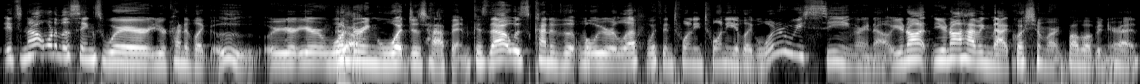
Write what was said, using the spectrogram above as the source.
It's not one of those things where you're kind of like, ooh, or you're you're wondering what just happened because that was kind of the, what we were left with in 2020 of like, what are we seeing right now? You're not you're not having that question mark pop up in your head.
